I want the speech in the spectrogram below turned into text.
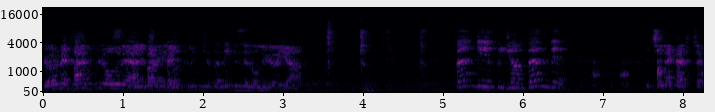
Görme kaybı bile olur yani bakmayın. batırınca da ne güzel oluyor ya. Ben de yapacağım ben de. İçine kaçacak.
